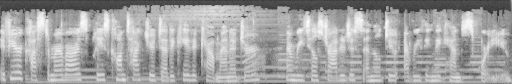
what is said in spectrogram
If you're a customer of ours, please contact your dedicated account manager and retail strategist, and they'll do everything they can to support you.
